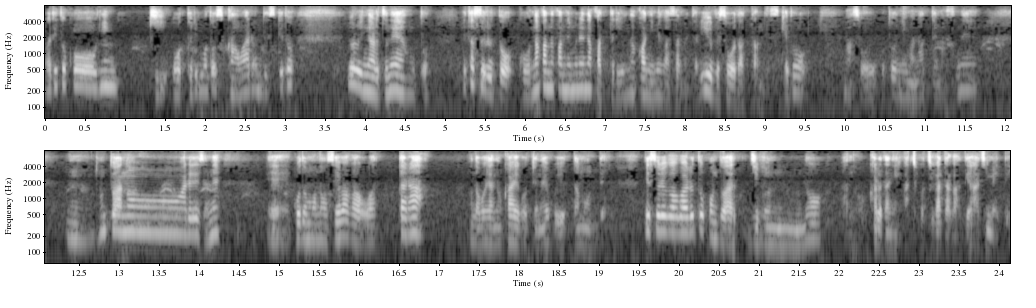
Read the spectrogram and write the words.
割とこう元気を取り戻す感はあるんですけど、夜になるとね、本当下手すると、こう、なかなか眠れなかったり、夜中に目が覚めたり、夕べそうだったんですけど、まあそういうことに今なってますね。うん、本当あのー、あれですよね、えー、子供の世話が終わったら、この親の介護っていうのはよく言ったもんで、で、それが終わると今度は自分のあの体にあちこちガタが出始めて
